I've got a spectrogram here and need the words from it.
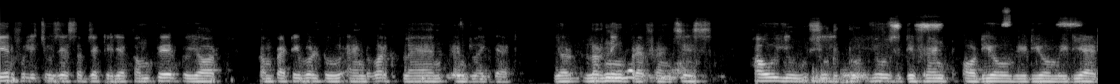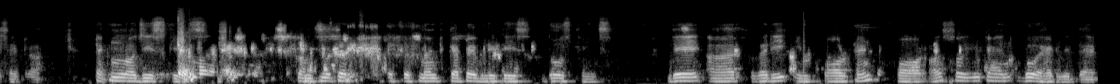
carefully choose a subject area compared to your compatible to and work plan and like that. Your learning preferences how you should do, use different audio video media etc technology skills computer equipment capabilities those things. They are very important for us so you can go ahead with that.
